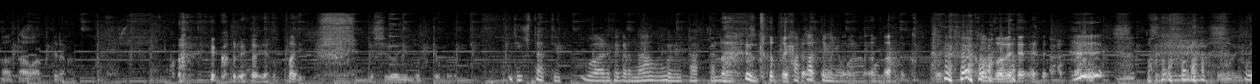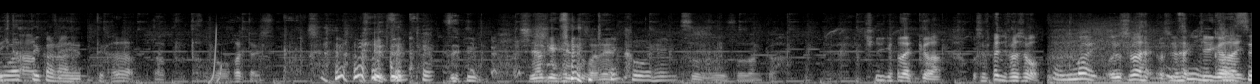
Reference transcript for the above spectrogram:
また終わってなこれ これはやっぱり後ろに持ってこう。できたって言われてから何分経ったか。だったか。測ってみようかな今度。今度ね。終わってから。言ってからあ多分分かったりして全部仕上げ編とかね。後編。そうそうそうなんか。キリがないからおしまいにしましょう。おうまい。おしまいおしまついキリがない。キ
